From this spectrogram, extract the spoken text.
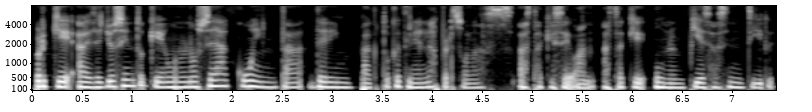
Porque a veces yo siento que uno no se da cuenta del impacto que tienen las personas hasta que se van, hasta que uno empieza a sentir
